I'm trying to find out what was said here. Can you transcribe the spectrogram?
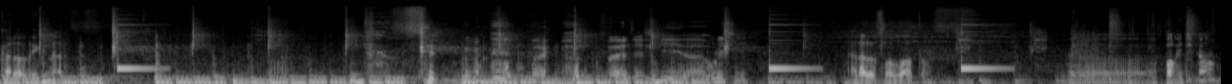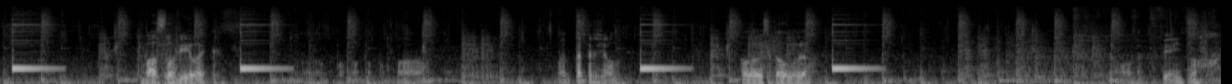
Karel Brickner. To je těžký, uh, uliční. Radoslav Láto. Uh, palička, Václav Jílek. Petr Žela. Alois Kalvoda. No, tak finí to.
